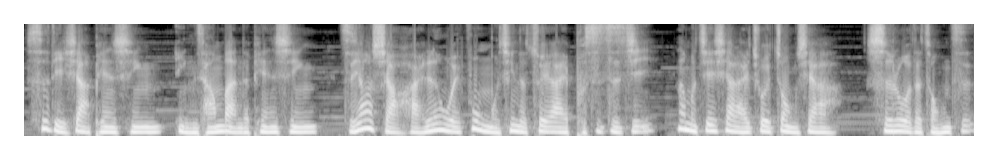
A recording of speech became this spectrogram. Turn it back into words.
私底下偏心、隐藏版的偏心。只要小孩认为父母亲的最爱不是自己，那么接下来就会种下失落的种子，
